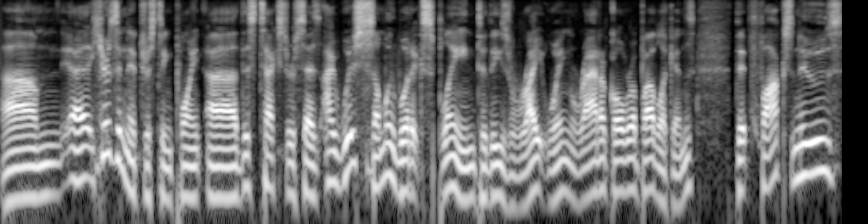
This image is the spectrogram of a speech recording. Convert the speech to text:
Um, uh, here's an interesting point. Uh, this texter says, I wish someone would explain to these right wing radical Republicans that Fox News,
